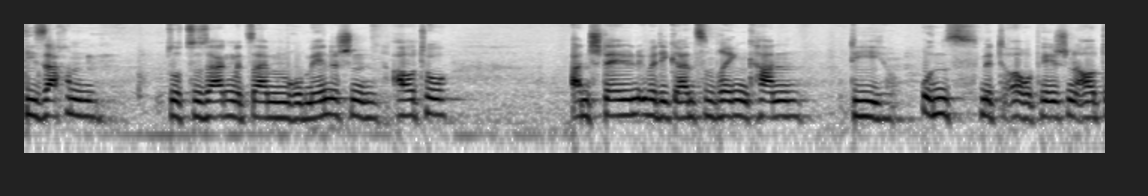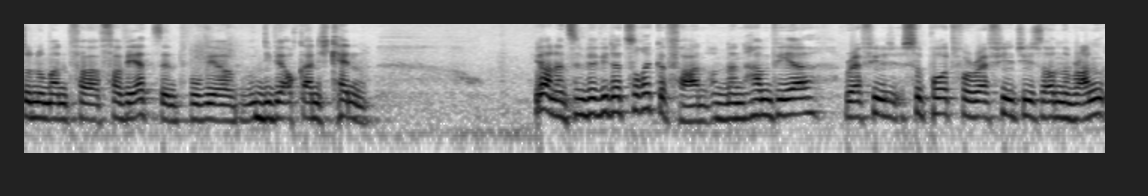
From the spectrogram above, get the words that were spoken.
die Sachen sozusagen mit seinem rumänischen Auto an Stellen über die Grenzen bringen kann, die uns mit europäischen Autonummern ver verwehrt sind, wo wir, die wir auch gar nicht kennen. Ja, und dann sind wir wieder zurückgefahren und dann haben wir Refuge, Support for Refugees on the Run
